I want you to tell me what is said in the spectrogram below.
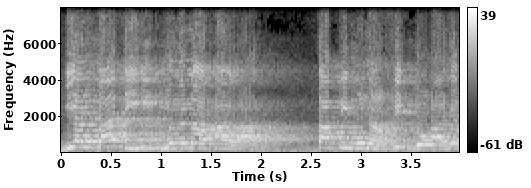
Yang tadi mengenal Allah, tapi munafik doanya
